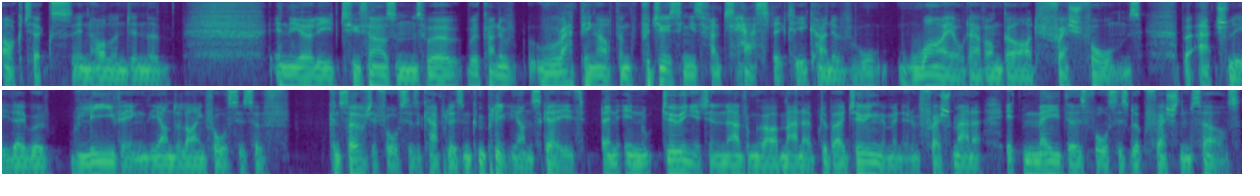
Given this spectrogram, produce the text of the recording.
architects in Holland in the in the early 2000s were, were kind of wrapping up and producing these fantastically kind of wild, avant garde, fresh forms. But actually, they were leaving the underlying forces of conservative forces of capitalism completely unscathed. And in doing it in an avant garde manner, by doing them in a fresh manner, it made those forces look fresh themselves.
